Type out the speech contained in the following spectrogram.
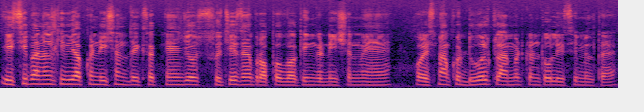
एसी पैनल की भी आप कंडीशन देख सकते हैं, जो स्विचेज़ हैं प्रॉपर वर्किंग कंडीशन में है, और इसमें आपको डुअल क्लाइमेट कंट्रोल एसी मिलता है।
